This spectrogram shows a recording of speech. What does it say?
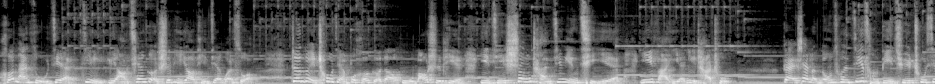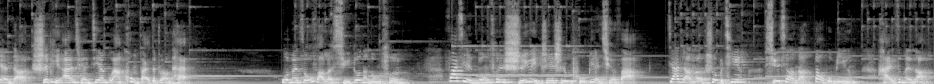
河南组建近两千个食品药品监管所，针对抽检不合格的五毛食品以及生产经营企业，依法严厉查处，改善了农村基层地区出现的食品安全监管空白的状态。我们走访了许多的农村，发现农村食育知识普遍缺乏，家长呢说不清，学校呢道不明，孩子们呢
